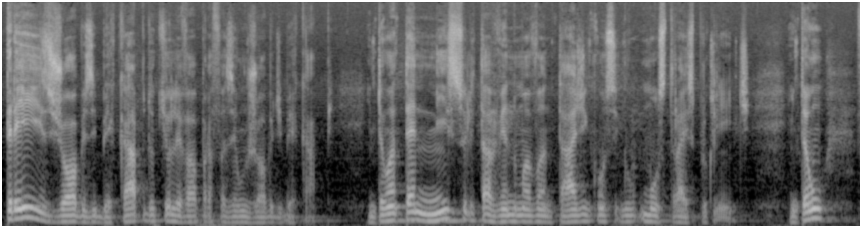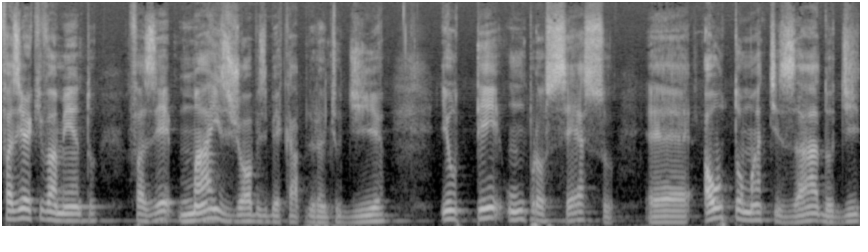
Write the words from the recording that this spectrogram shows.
três jobs de backup do que eu levava para fazer um job de backup. Então, até nisso, ele está vendo uma vantagem e conseguiu mostrar isso para o cliente. Então, fazer arquivamento, fazer mais jobs de backup durante o dia, eu ter um processo é, automatizado de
